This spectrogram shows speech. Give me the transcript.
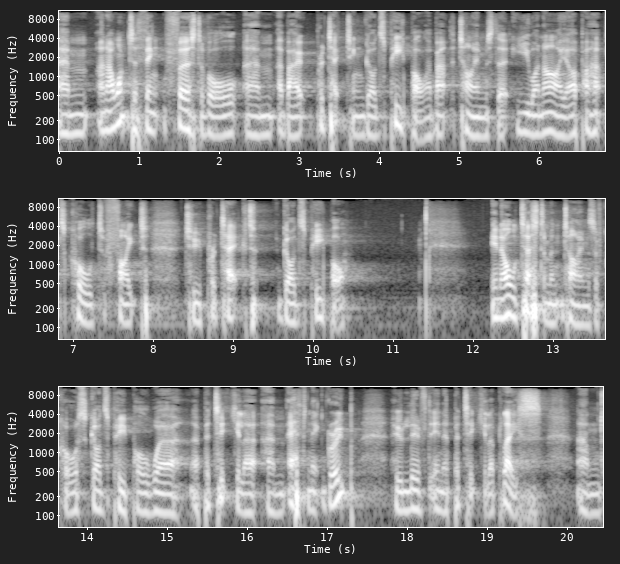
Um, and I want to think, first of all, um, about protecting God's people, about the times that you and I are perhaps called to fight to protect God's people. In Old Testament times, of course, God's people were a particular um, ethnic group who lived in a particular place, and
